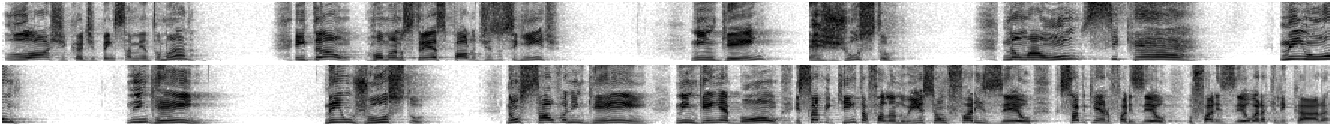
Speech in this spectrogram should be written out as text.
lógica de pensamento humano. Então, Romanos 3, Paulo diz o seguinte: ninguém é justo, não há um sequer, nenhum, ninguém, nenhum justo, não salva ninguém, ninguém é bom. E sabe quem está falando isso? É um fariseu. Sabe quem era o fariseu? O fariseu era aquele cara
